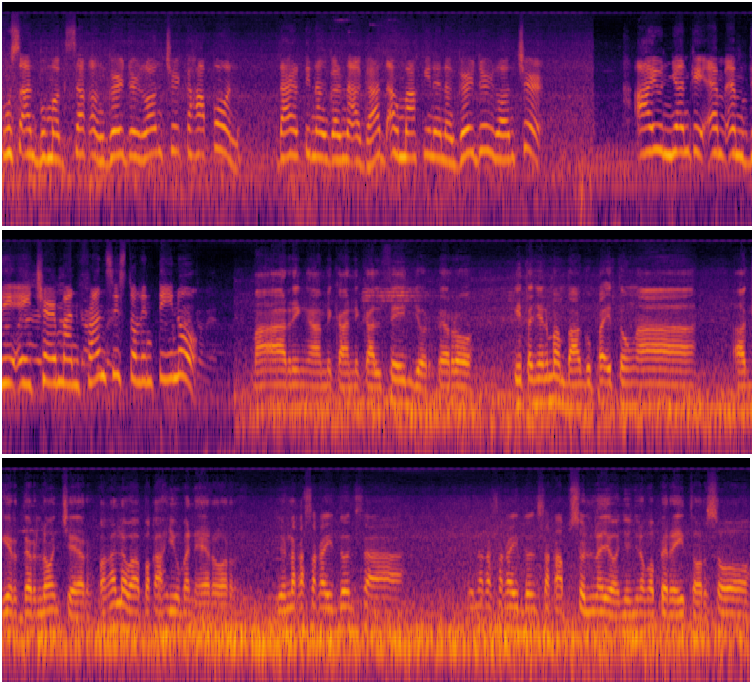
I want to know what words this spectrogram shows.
kung saan bumagsak ang girder launcher kahapon dahil tinanggal na agad ang makina ng girder launcher. Ayon yan kay MMDA Chairman Francis Tolentino. maaring ah, mechanical failure pero kita niyo naman bago pa itong ah, ah, girder launcher pangalawa baka human error yung nakasakay doon sa yung nakasakay doon sa capsule na yon yun yung operator so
